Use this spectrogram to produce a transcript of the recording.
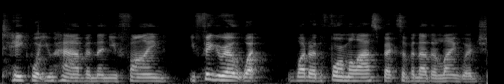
take what you have and then you find you figure out what what are the formal aspects of another language.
